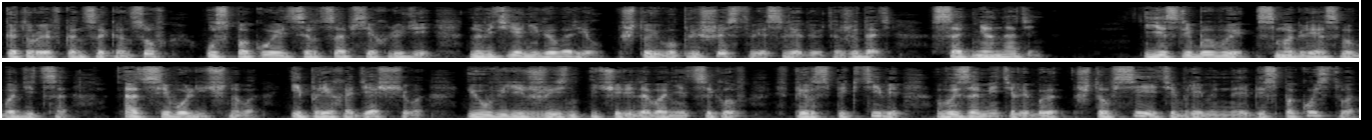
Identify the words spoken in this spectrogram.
которое в конце концов успокоит сердца всех людей, но ведь я не говорил, что его пришествие следует ожидать со дня на день. Если бы вы смогли освободиться от всего личного и преходящего и увидеть жизнь и чередование циклов в перспективе, вы заметили бы, что все эти временные беспокойства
